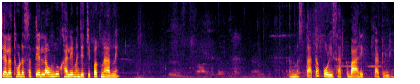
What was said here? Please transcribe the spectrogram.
त्याला थोडंसं तेल लावून घेऊ खाली म्हणजे चिपकणार नाही. आणि मस्त आता पोळीसारखं बारीक लाटून घेऊ.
